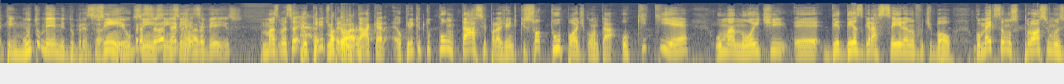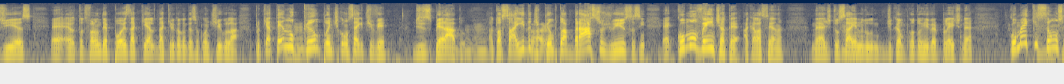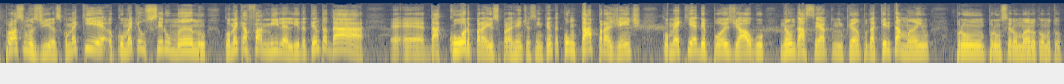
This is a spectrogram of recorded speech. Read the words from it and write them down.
tem muito meme do Bressan. Sim, e o Bressan sim, deve sim. receber isso. Mas, Bressan, eu queria te perguntar, claro. cara, eu queria que tu contasse pra gente, que só tu pode contar, o que que é uma noite é, de desgraceira no futebol. Como é que são os próximos dias? É, eu tô te falando depois daquilo, daquilo que aconteceu contigo lá. Porque até no campo a gente consegue te ver desesperado. A tua saída de Claro. campo, tu abraça o juiz, assim, é comovente até aquela cena, né? De tu saindo do- de campo contra o River Plate, né? Como é que são os próximos dias? Como é que é, como é, que é o ser humano? Como é que a família lida? Tenta dar, é, é, dar cor pra isso pra gente, assim. Tenta contar pra gente como é que é depois de algo não dar certo em campo, daquele tamanho, pra um, pra um ser humano como tu.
